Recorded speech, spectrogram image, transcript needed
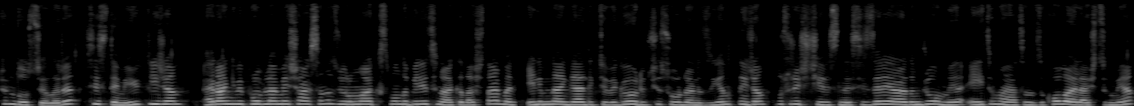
tüm dosyaları sisteme yükleyeceğim. Herhangi bir problem yaşarsanız yorumlar kısmında belirtin arkadaşlar. Ben elimden geldikçe ve gördükçe sorularınızı yanıtlayacağım. Bu süreç içerisinde sizlere yardımcı olmaya, eğitim hayatınızı kolaylaştırmaya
